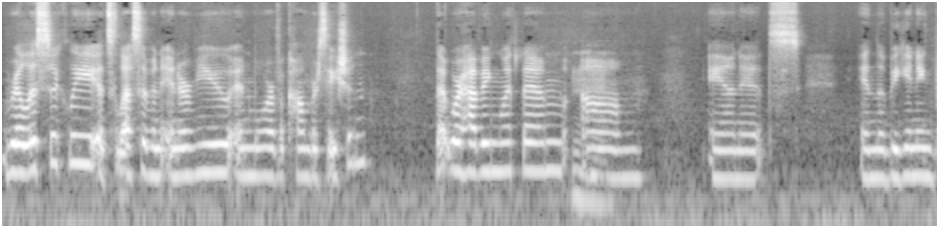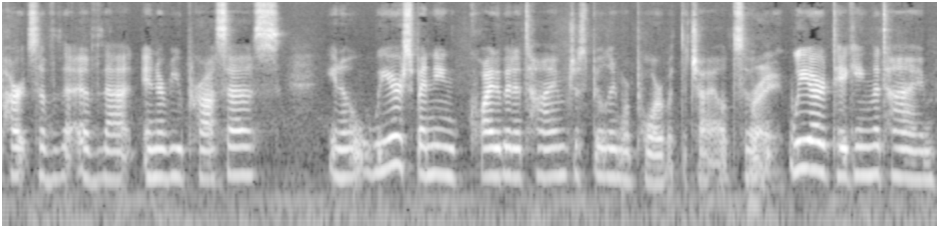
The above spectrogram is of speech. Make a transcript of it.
realistically, it's less of an interview and more of a conversation that we're having with them. Mhm. Um, and it's in the beginning parts of the of that interview process. You know, we are spending quite a bit of time just building rapport with the child. So Right. we are taking the time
